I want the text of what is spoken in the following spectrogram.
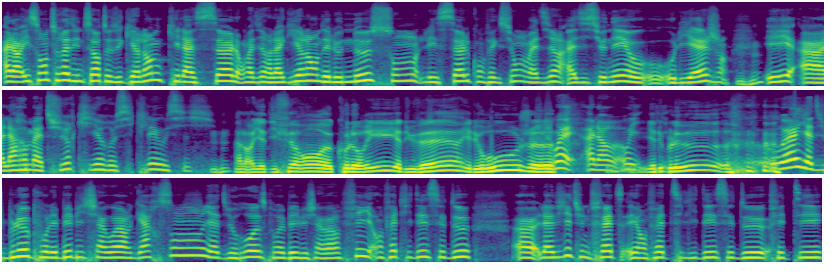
Alors, ils sont entourés d'une sorte de guirlande qui est la seule, on va dire, la guirlande et le nœud sont les seules confections, on va dire, additionnées au, au- au liège Mhm. et à l'armature qui est recyclée aussi. Mhm. Alors, il y a différents euh, coloris, il y a du vert, il y a du rouge, euh, Ouais, alors oui. il y a du bleu. Euh, ouais, il y a du bleu pour les baby shower garçons, il y a du rose pour les baby shower filles. En fait, l'idée c'est de euh, la vie est une fête et en fait l'idée c'est de fêter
